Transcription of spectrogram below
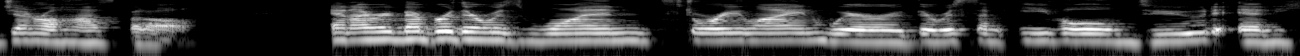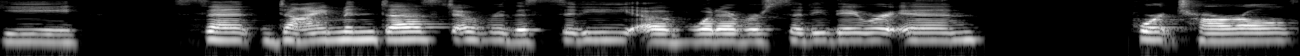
General Hospital. And I remember there was one storyline where there was some evil dude and he sent diamond dust over the city of whatever city they were in, Port Charles.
